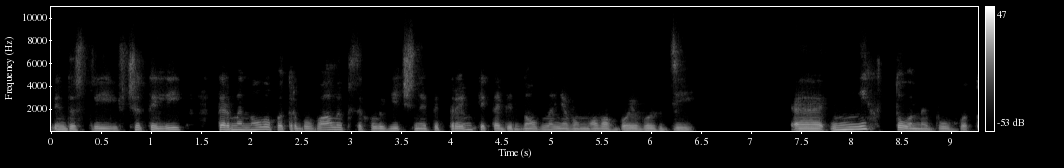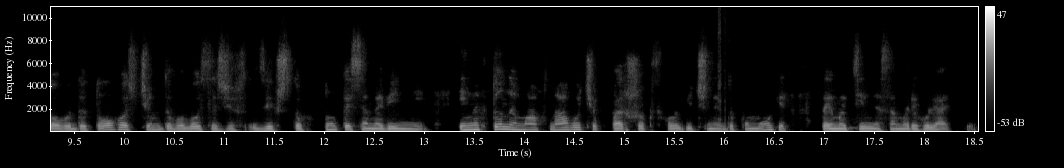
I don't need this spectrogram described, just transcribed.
індустрії, вчителі терміново потребували психологічної підтримки та відновлення в умовах бойових дій. Е, ніхто не був готовий до того, з чим довелося зіштовхнутися на війні, і ніхто не мав навичок першої психологічної допомоги та емоційної саморегуляції.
